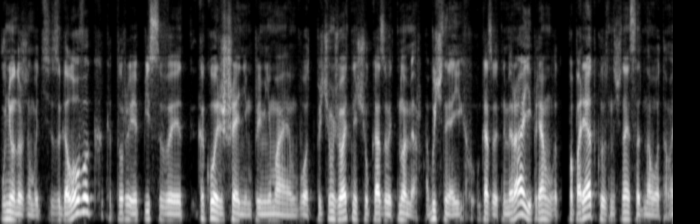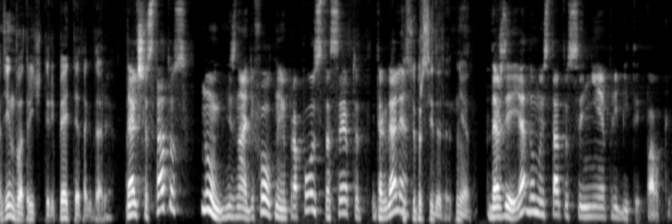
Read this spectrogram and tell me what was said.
у него должен быть заголовок, который описывает, какое решение мы принимаем. Вот. Причем желательно еще указывать номер. Обычно их указывают номера, и прямо вот по порядку начинается с одного. Там 1, 2, 3, 4, 5 и так далее. Дальше статус. Ну, не знаю, дефолтные proposed, accepted и так далее. И superseded, нет. Подожди, я думаю, статусы не прибиты палкой.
